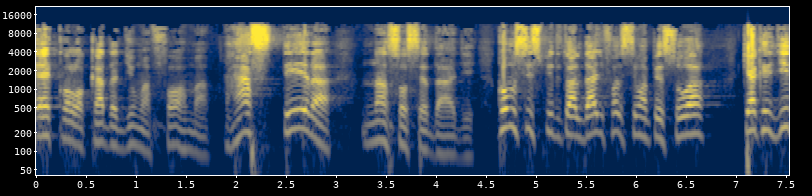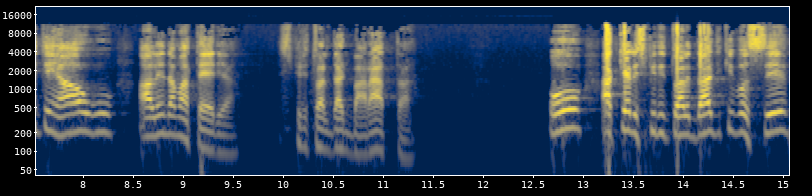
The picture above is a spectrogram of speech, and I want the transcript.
é colocada de uma forma rasteira na sociedade? Como se espiritualidade fosse uma pessoa que acredita em algo além da matéria. Espiritualidade barata. Ou aquela espiritualidade que você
